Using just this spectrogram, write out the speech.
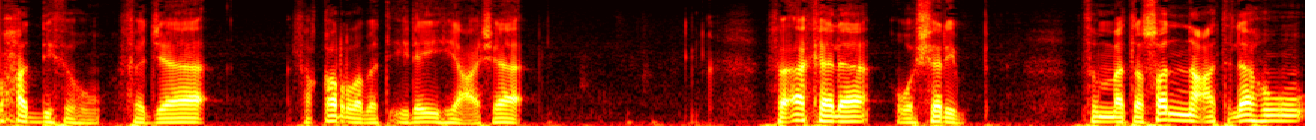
أحدثه فجاء فقربت إليه عشاء فأكل وشرب ثم تصنعت له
